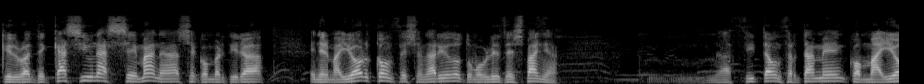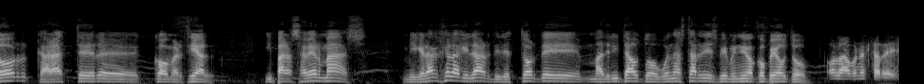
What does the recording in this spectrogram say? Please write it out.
que durante casi una semana se convertirá en el mayor concesionario de automóviles de España. Una cita, un certamen con mayor carácter eh, comercial. Y para saber más, Miguel Ángel Aguilar, director de Madrid Auto. Buenas tardes, bienvenido a Copia Auto. Hola, buenas tardes.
